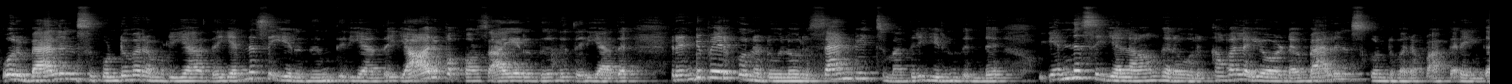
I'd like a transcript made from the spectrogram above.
ஒரு பேலன்ஸ் கொண்டு வர முடியாத என்ன செய்யறதுன்னு தெரியாத யார் பக்கம் சாயறதுன்னு தெரியாத ரெண்டு பேருக்கும் நடுவில் ஒரு சாண்ட்விச் மாதிரி இருந்துட்டு என்ன செய்யலாங்கிற ஒரு கவலையோட பேலன்ஸ் கொண்டு வர பார்க்குறீங்க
